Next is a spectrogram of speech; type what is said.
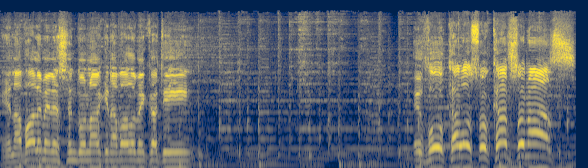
Ε, να βάλουμε ένα σεντονάκι, να βάλουμε κάτι... Εδώ καλός ο καύσωνας.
